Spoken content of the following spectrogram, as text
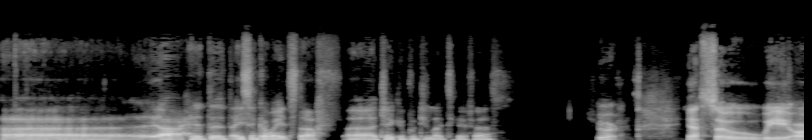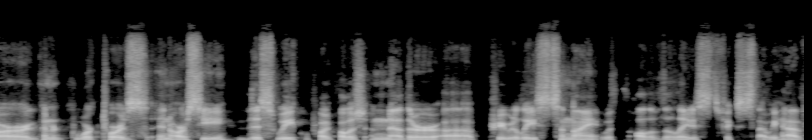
Uh, yeah, hit the async await stuff. Uh, Jacob, would you like to go first? Sure. Yeah, so we are going to work towards an RC this week. We'll probably publish another uh, pre-release tonight with all of the latest fixes that we have,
